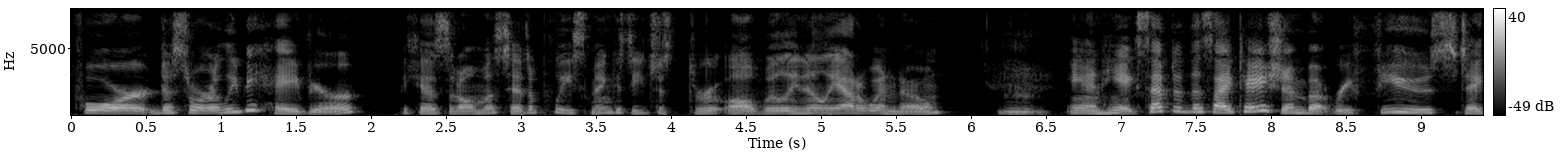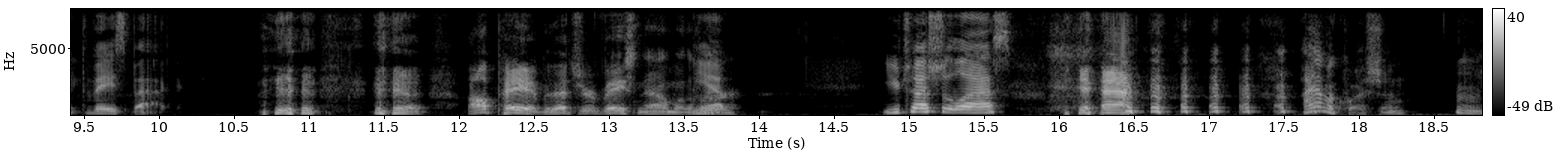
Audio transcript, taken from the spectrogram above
for disorderly behavior because it almost hit a policeman because he just threw it all willy nilly out a window. Mm. And he accepted the citation but refused to take the vase back. yeah, I'll pay it, but that's your vase now, motherfucker. Yep. You touched it last. Yeah. I have a question. Hmm.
